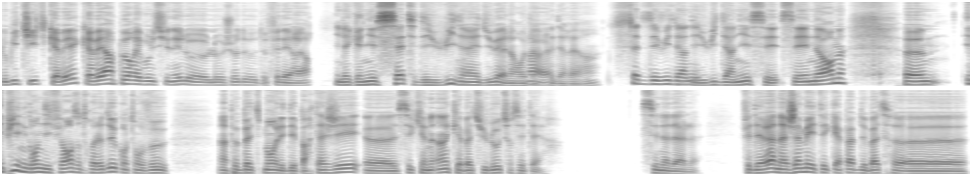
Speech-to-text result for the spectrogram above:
Lubicic qui avait, qui avait un peu révolutionné le, le jeu de, de Federer. Il a gagné 7 des 8 derniers duels, hein, Roger Ah ouais. Federer. hein. 7 des 8 Les derniers. 8 derniers, c'est c'est énorme. Euh, et puis, il y a une grande différence entre les deux quand on veut un peu bêtement les départager, euh, c'est qu'il y en a un qui a battu l'autre sur ses terres. C'est Nadal. Federer n'a jamais été capable de battre euh,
